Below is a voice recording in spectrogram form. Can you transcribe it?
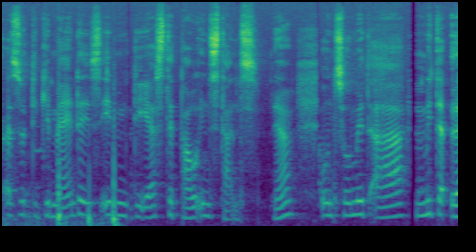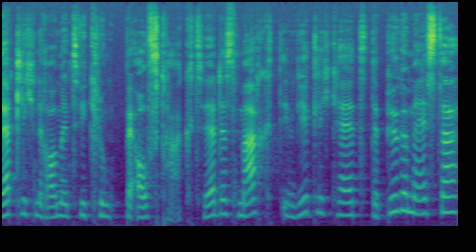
Also die Gemeinde ist eben die erste Bauinstanz ja, und somit auch mit der örtlichen Raumentwicklung beauftragt. Ja. Das macht in Wirklichkeit der Bürgermeister,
